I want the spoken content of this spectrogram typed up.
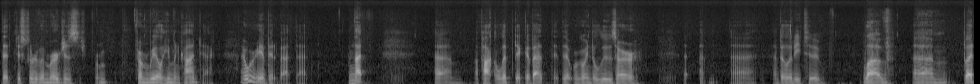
that just sort of emerges from, from real human contact. I worry a bit about that. I'm not um, apocalyptic about th- that we're going to lose our uh, uh, ability to love, um, but,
